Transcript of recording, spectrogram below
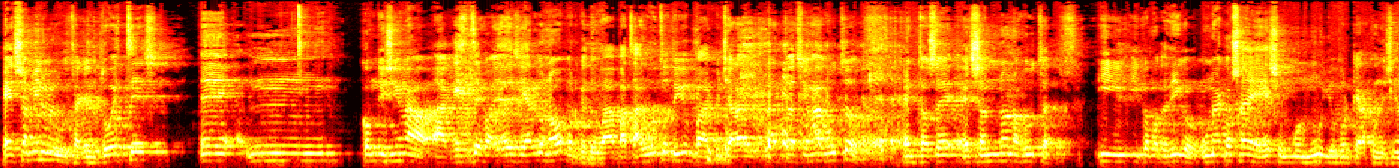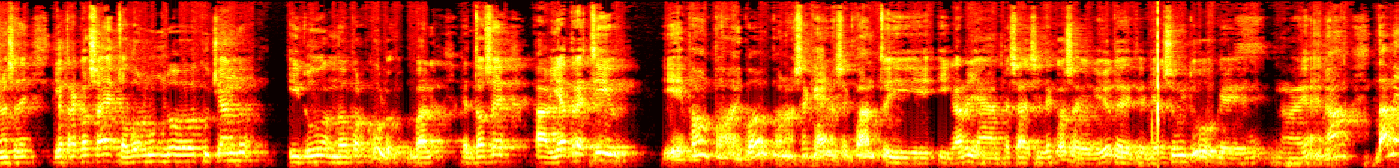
eso a mí no me gusta, que tú estés eh, mm, condicionado a que te vaya a decir algo, no, porque tú vas a pasar a gusto, tío, para escuchar la, actuación a gusto. Entonces, eso no nos gusta. Y, como te digo, una cosa es un murmullo, porque las condiciones y otra cosa es todo el mundo escuchando y tú dando por culo, ¿vale? Entonces, había tres tíos, y pom, pom, y pom, pom, no sé qué, no sé cuánto, y, y claro, ya empecé a decirle cosas, que yo te, te quieres subir tú, que no, eh, no, dame,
